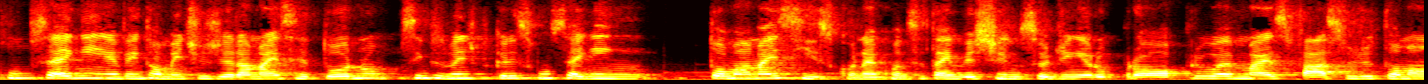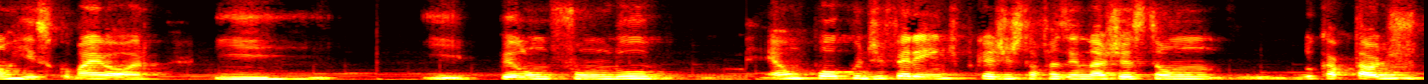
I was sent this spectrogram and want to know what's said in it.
conseguem eventualmente gerar mais retorno simplesmente porque eles conseguem tomar mais risco, né? Quando você está investindo seu dinheiro próprio, é mais fácil de tomar um risco maior. E, e pelo fundo é um pouco diferente, porque a gente está fazendo a gestão do capital de,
